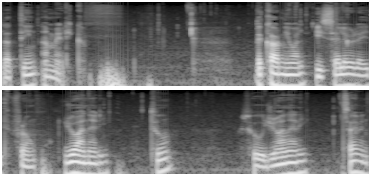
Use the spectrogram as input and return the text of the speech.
Latin America. The carnival is celebrated from January 2 to January 7.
